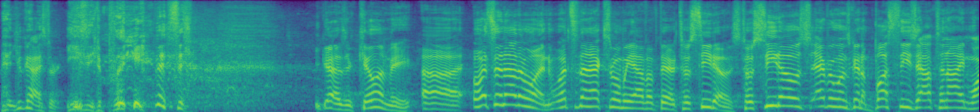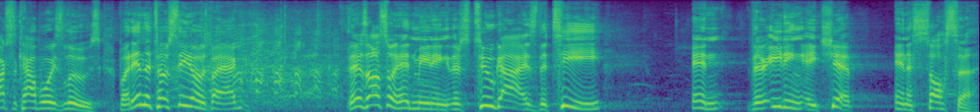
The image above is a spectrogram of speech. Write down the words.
Man, you guys are easy to please. this is, you guys are killing me. Uh, what's another one? What's the next one we have up there? Tostitos. Tostitos, everyone's going to bust these out tonight and watch the Cowboys lose. But in the Tostitos bag, there's also a hidden meaning. There's two guys, the T and they're eating a chip in a salsa.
